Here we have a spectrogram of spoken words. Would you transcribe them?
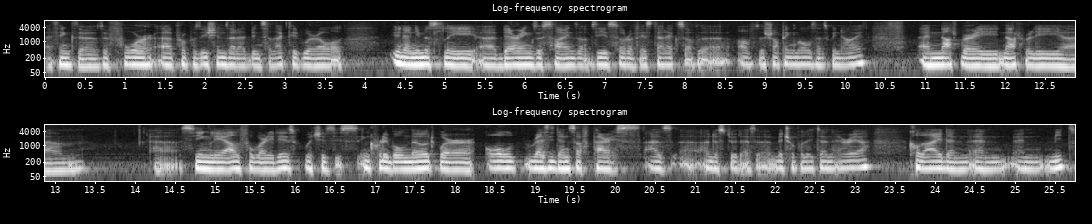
I think the, the four uh, propositions that had been selected were all unanimously uh, bearing the signs of these sort of aesthetics of the of the shopping malls as we know it and not very, not really um, uh, seeing Halles for what it is, which is this incredible node where all residents of Paris, as uh, understood as a metropolitan area, collide and, and, and meet.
